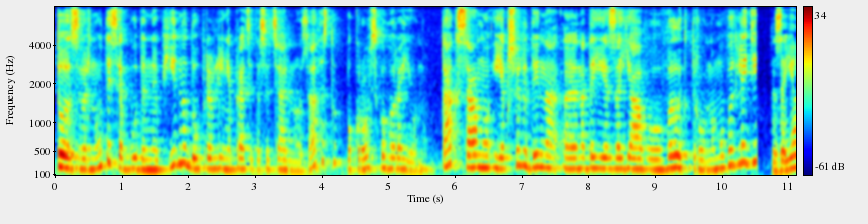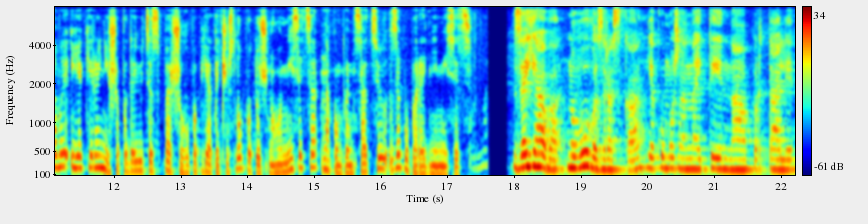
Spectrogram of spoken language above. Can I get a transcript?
то звернутися буде необхідно до управління праці та соціального захисту Покровського району. Так само, і якщо людина е, надає заяву в електронному вигляді, Заяви, як і раніше, подаються з 1 по 5 число поточного місяця на компенсацію за попередній місяць. Заява нового зразка, яку можна знайти на порталі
